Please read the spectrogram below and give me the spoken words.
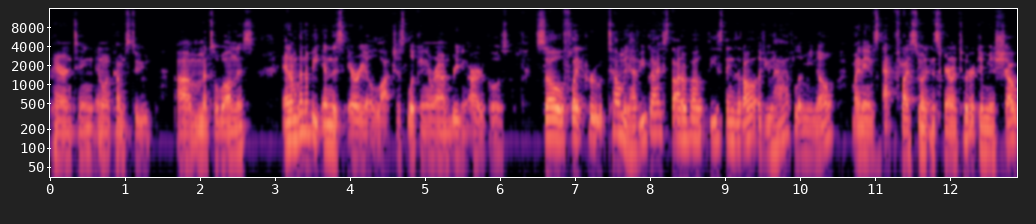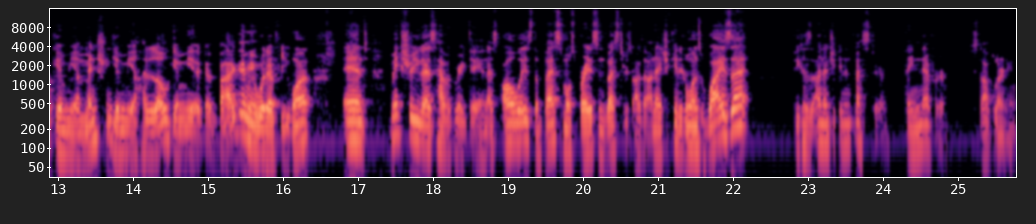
parenting and when it comes to um, mental wellness and I'm going to be in this area a lot, just looking around, reading articles. So, flight crew, tell me, have you guys thought about these things at all? If you have, let me know. My name's at FlyStew on Instagram and Twitter. Give me a shout, give me a mention, give me a hello, give me a goodbye, give me whatever you want. And make sure you guys have a great day. And as always, the best, most brightest investors are the uneducated ones. Why is that? Because the uneducated investor, they never stop learning.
